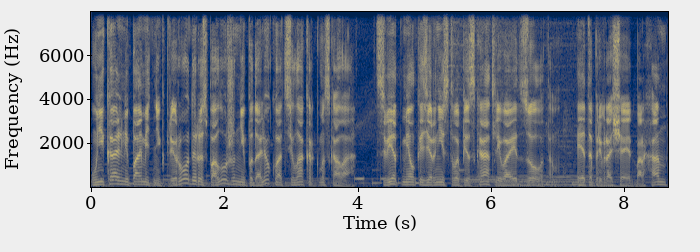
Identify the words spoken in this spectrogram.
Уникальный памятник природы расположен неподалеку от села Каркмаскала. Цвет мелкозернистого песка отливает золотом. Это превращает бархан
